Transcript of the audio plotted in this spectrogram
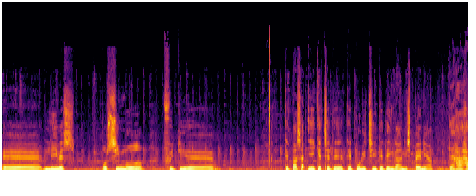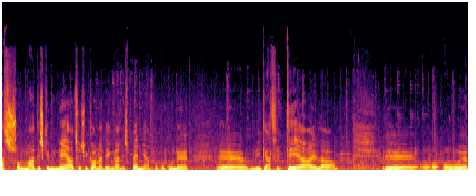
øh, lives på sin måde, fordi øh, det passer ikke til det, det politi, det dengang i Spanien. Det har haft så meget diskrimineret til chikaner dengang i Spanien, på, på grund af, øh, vi kan acceptere, eller... Øh, og, og øh,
